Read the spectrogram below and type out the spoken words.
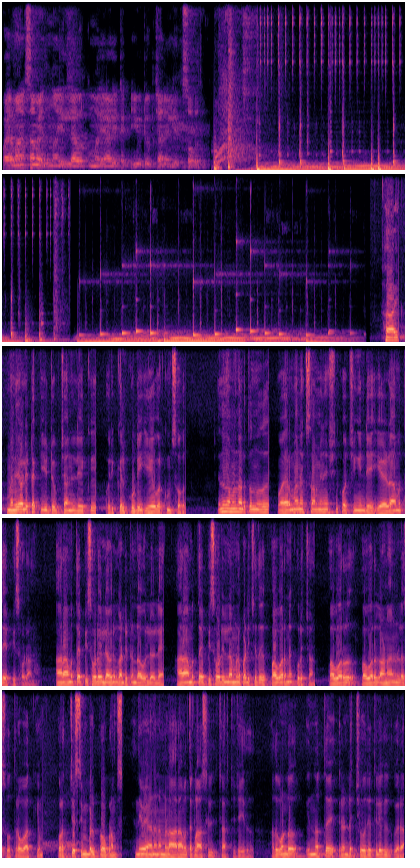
Wireman exam എഴുതുന്ന എല്ലാവർക്കും Malayali tech YouTube ചാനലിലേക്ക് സ്വാഗതം. ഹായ് മലയാളി ടെക് യൂട്യൂബ് ചാനലിലേക്ക് ഒരിക്കൽ കൂടി ഏവർക്കും സ്വാഗതം. ഇന്ന് നമ്മൾ നടത്തുന്നത് വയർമാൻ എക്സാമിനേഷൻ കോച്ചിങ്ങിന്റെ ഏഴാമത്തെ എപ്പിസോഡാണ്. ആറാമത്തെ എപ്പിസോഡ് എല്ലാവരും കണ്ടിട്ടുണ്ടാവുമല്ലോ അല്ലേ? ആറാമത്തെ എപ്പിസോഡിൽ നമ്മൾ പഠിച്ചത് പവറിനെ കുറിച്ചാണ്. പവർ പവർ കാണാനുള്ള സൂത്രവാക്യം കുറച്ച് സിമ്പിൾ പ്രോബ്ലംസ് എന്നിവയാണ് നമ്മൾ ആറാമത്തെ ക്ലാസ്സിൽ ചർച്ച ചെയ്തത്. അതുകൊണ്ട് ഇന്നത്തെ രണ്ട് ചോദ്യത്തിലേക്ക് വരാം.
